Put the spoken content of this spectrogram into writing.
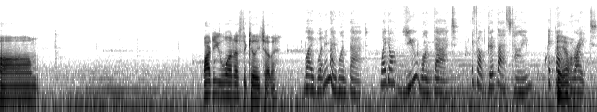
Um, why do you want us to kill each other? Why wouldn't I want that? Why don't you want that? It felt good last time. It felt Yeah. right.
